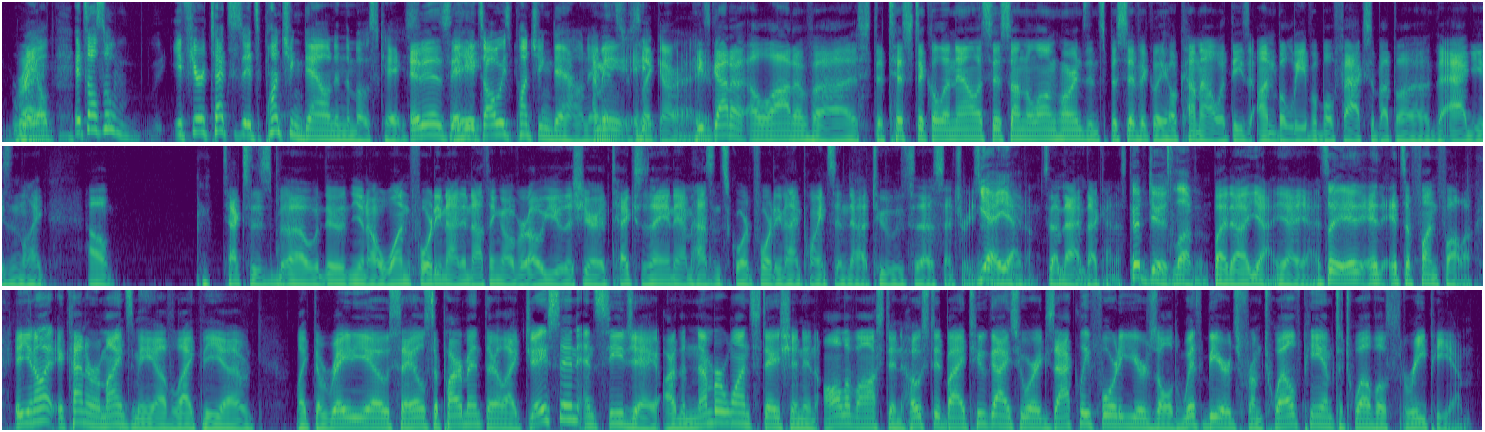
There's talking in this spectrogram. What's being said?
Right. railed. It's also if you're a Texas, it's punching down in the most case. It is. It- He- it's always punching down. And I mean, it's just he- like all right. he's got a, a lot of uh, statistical analysis on the Longhorns, and specifically, he'll come out with these unbelievable facts about the the Aggies and like how Texas, uh, you know, won forty nine to nothing over OU this year. Texas A and M hasn't scored forty nine points in uh, two uh, centuries. Yeah, yeah. You know, so that that kind of stuff. good dude. Love him. But uh, yeah, yeah, yeah. It's a it, it, it's a fun follow. You know what? It kind of reminds me of like the uh, like the radio sales department. They're like Jason and CJ are the number one station in all of Austin, hosted by two guys who are exactly 40 years old with beards from 12 p.m. to 12:03 p.m.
